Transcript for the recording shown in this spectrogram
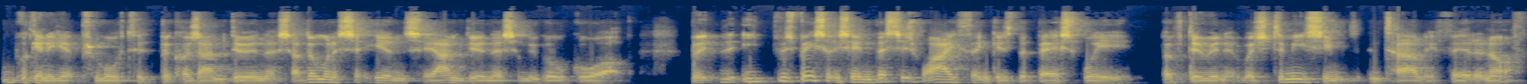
we're going to get promoted because I'm doing this. I don't want to sit here and say I'm doing this and we will go up. But he was basically saying this is what I think is the best way of doing it, which to me seemed entirely fair enough.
